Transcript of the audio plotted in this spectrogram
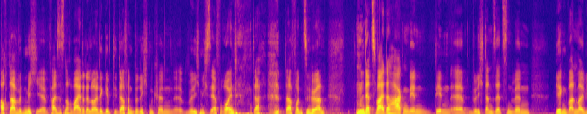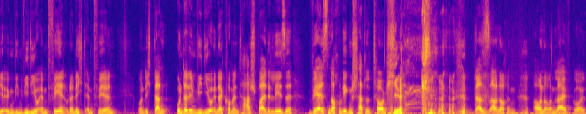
Auch da würde mich, äh, falls es noch weitere Leute gibt, die davon berichten können, äh, würde ich mich sehr freuen, da, davon zu hören. Der zweite Haken, den, den äh, würde ich dann setzen, wenn irgendwann mal wir irgendwie ein Video empfehlen oder nicht empfehlen und ich dann unter dem Video in der Kommentarspalte lese, wer ist noch wegen Shuttle Talk hier? das ist auch noch ein, auch noch ein Live-Goal.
